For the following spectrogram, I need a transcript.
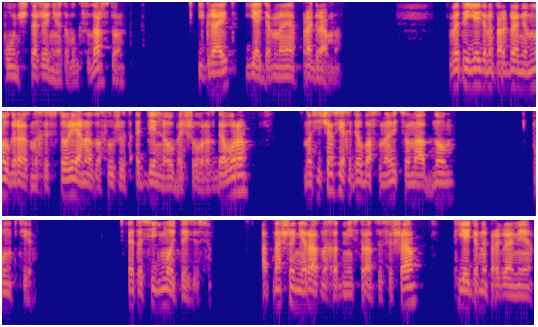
по уничтожению этого государства играет ядерная программа. В этой ядерной программе много разных историй, она заслуживает отдельного большого разговора, но сейчас я хотел бы остановиться на одном пункте. Это седьмой тезис. Отношение разных администраций США к ядерной программе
